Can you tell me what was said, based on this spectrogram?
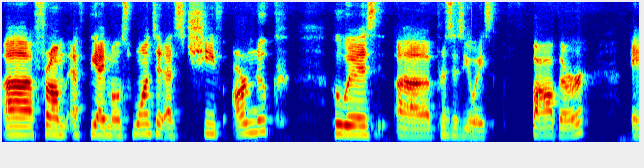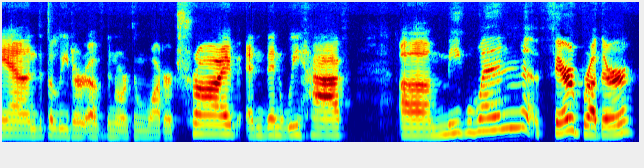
uh, from FBI Most Wanted as Chief Arnook, who is uh, Princess Yue's father and the leader of the Northern Water Tribe. And then we have uh, Meegwun Fairbrother,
